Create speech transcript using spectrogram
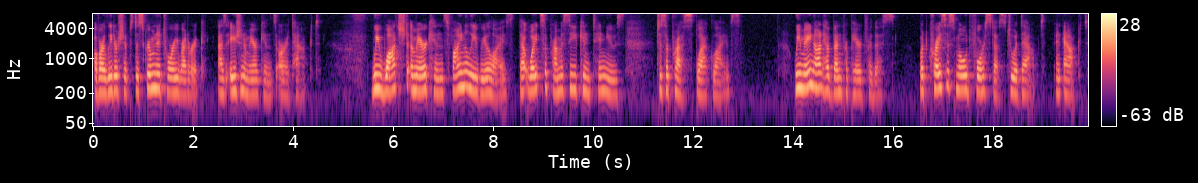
of our leadership's discriminatory rhetoric as Asian Americans are attacked. We watched Americans finally realize that white supremacy continues to suppress black lives. We may not have been prepared for this, but crisis mode forced us to adapt and act.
